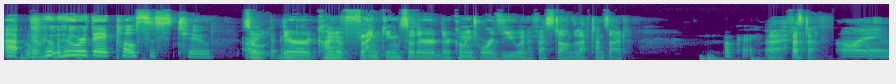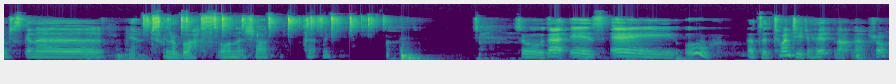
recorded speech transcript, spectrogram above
Uh, who, who are they closest to? So Or- they're kind of flanking, so they're they're coming towards you and Hephaestus on the left hand side. okay. Uh, Hephaestus, I'm just gonna yeah, just gonna blast the one that shot at me. So that is a ooh, that's a twenty to hit, not natural,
